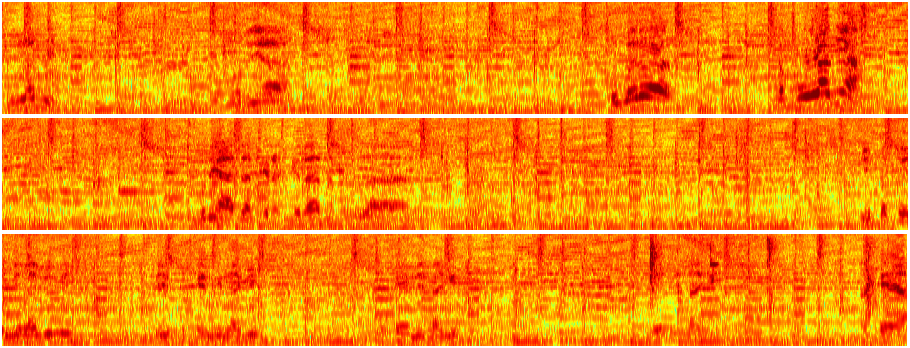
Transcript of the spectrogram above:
Bulan nih? Umurnya. Umurnya 6 bulan ya umurnya ada kira-kira 6 bulan. Ini pakai ini lagi nih. Ini pakai ini lagi. Pakai ini lagi. Pakai ini lagi. Pakai ya.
